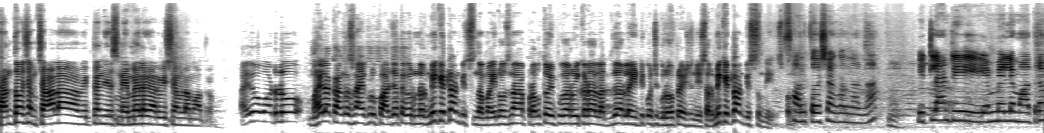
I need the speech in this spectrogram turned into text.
సంతోషం చాలా వ్యక్తం చేసిన ఎమ్మెల్యే గారి విషయంలో మాత్రం. ఐదో వార్డులో మహిళా కాంగ్రెస్ నాయకులు పారిజాత గారు ఉన్నారు. మీకు ఎట్లా అనిపిస్తుంది అమ్మా ఈ రోజున ప్రభుత్వ వైపు గారు ఇక్కడ లబ్ధిదారుల ఇంటికి వచ్చి గృహప్రవేశం చేశారు. మీకు ఎట్లా అనిపిస్తుంది సంతోషంగా ఉందన్న. ఇట్లాంటి ఎమ్మెల్యే మాత్రం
